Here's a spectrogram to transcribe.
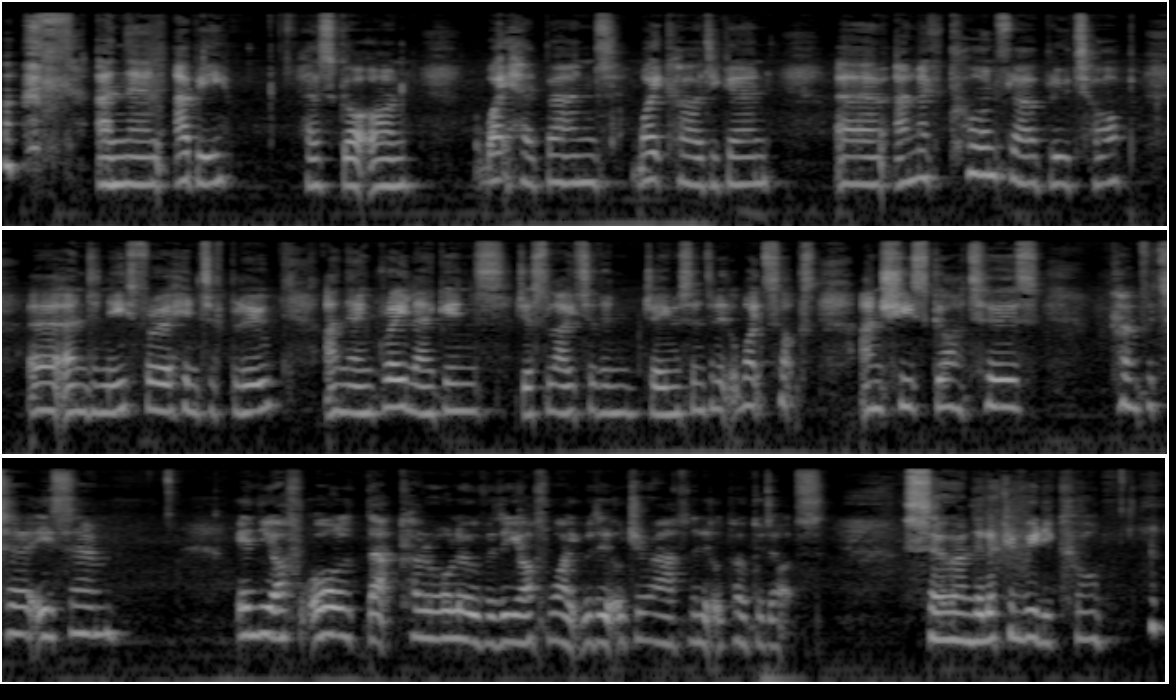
and then Abby has got on white headband, white cardigan, um, and like a cornflower blue top uh, underneath for a hint of blue and then grey leggings just lighter than Jameson's and little white socks. And she's got hers comforter is um in the off all that colour all over the off-white with a little giraffe and the little polka dots. So um, they're looking really cool.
